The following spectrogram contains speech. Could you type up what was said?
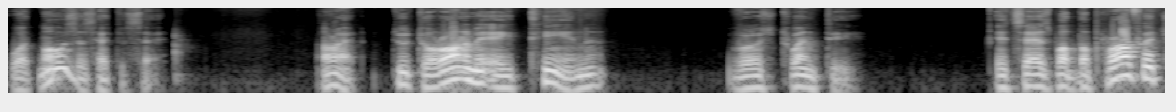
what Moses had to say. All right, Deuteronomy 18, verse 20. It says, "But the prophet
